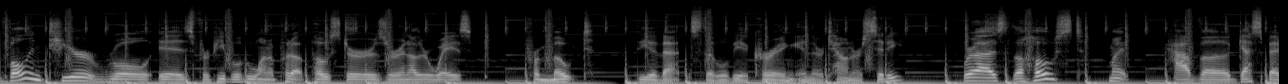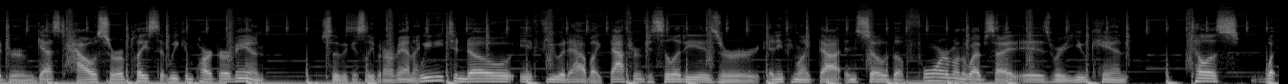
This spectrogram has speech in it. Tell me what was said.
volunteer role is for people who want to put up posters or in other ways promote the events that will be occurring in their town or city. Whereas the host might have a guest bedroom, guest house, or a place that we can park our van so we can sleep in our van. We need to know if you would have like bathroom facilities or anything like that. And so the form on the website is where you can tell us what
